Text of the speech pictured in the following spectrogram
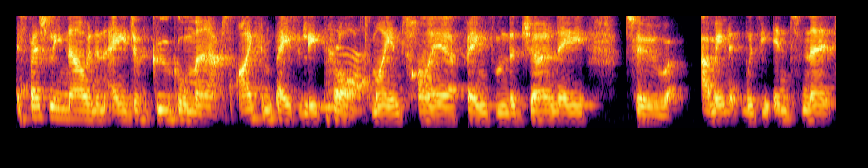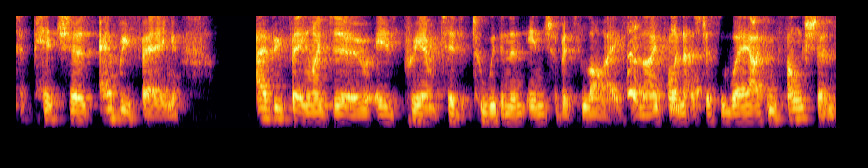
especially now in an age of Google Maps. I can basically plot my entire thing from the journey to, I mean, with the internet, pictures, everything everything I do is preempted to within an inch of its life. And I find that's just the way I can function.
